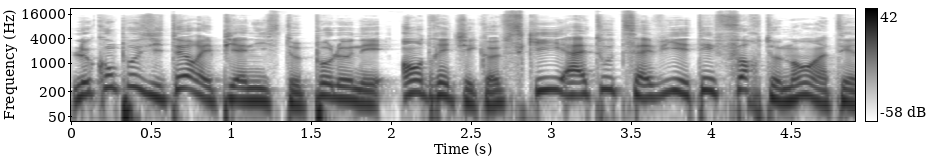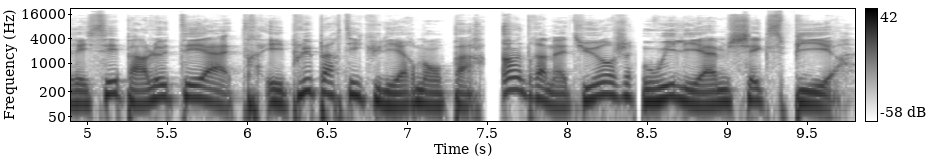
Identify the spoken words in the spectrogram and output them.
Le compositeur et pianiste polonais André Tchaïkovski a toute sa vie été fortement intéressé par le théâtre et plus particulièrement par un dramaturge, William Shakespeare.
